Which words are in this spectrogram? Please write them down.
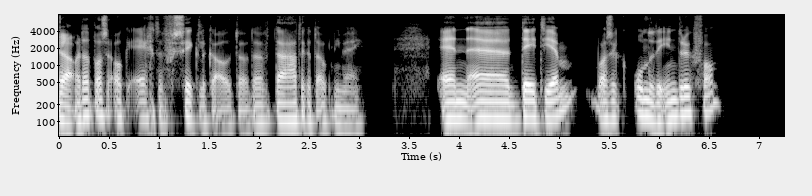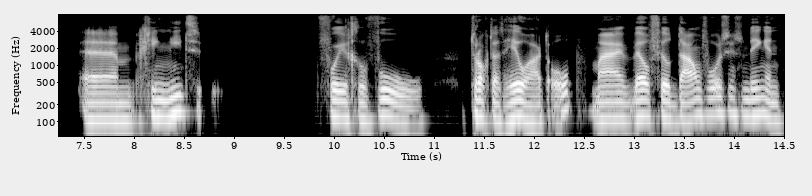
Ja. Maar dat was ook echt een verschrikkelijke auto. Daar, daar had ik het ook niet mee. En eh, DTM was ik onder de indruk van. Ehm, ging niet voor je gevoel, trok dat heel hard op. Maar wel veel downforce in zo'n ding. En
